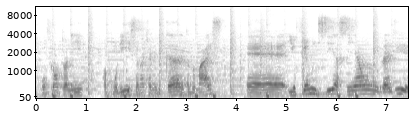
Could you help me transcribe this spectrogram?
o confronto ali com a polícia norte-americana e tudo mais. É, e o filme em si, assim, é um grande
